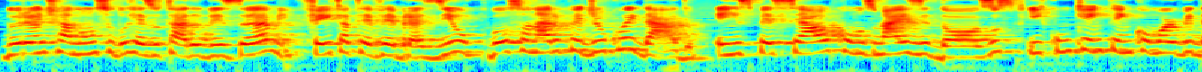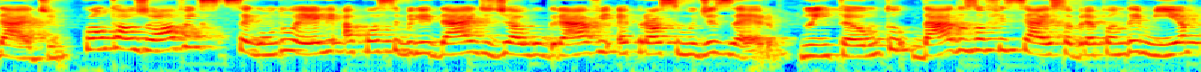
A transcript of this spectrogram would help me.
Durante o anúncio do resultado do exame, feito à TV TV Brasil, Bolsonaro pediu cuidado, em especial com os mais idosos e com quem tem comorbidade. Quanto aos jovens, segundo ele, a possibilidade de algo grave é próximo de zero. No entanto, dados oficiais sobre a pandemia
